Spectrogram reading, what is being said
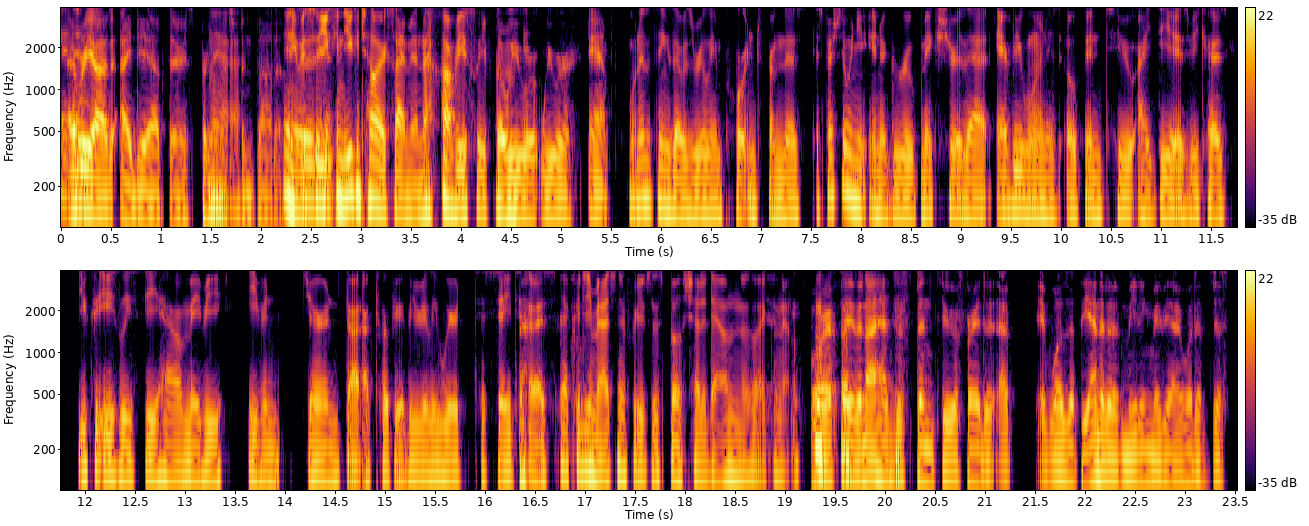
Every odd idea out there has pretty Yeah. much been thought of. anyway, So so, you can you can tell our excitement, obviously. From, So we were we were amped. One of the things that was really important from this, especially when you're in a group, make sure that everyone is open to ideas because you could easily see how maybe even Jaren thought Octorpio would be really weird to say to us. Yeah, could you imagine if we just both shut it down and it was like, no. Or if even I had just been too afraid to, uh, it was at the end of a meeting, maybe I would have just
